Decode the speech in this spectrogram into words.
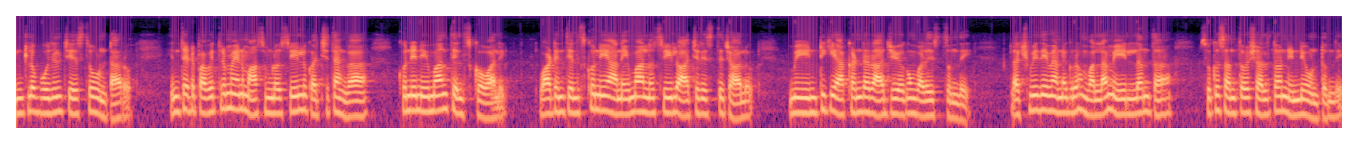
ఇంట్లో పూజలు చేస్తూ ఉంటారు. ఇంతటి పవిత్రమైన మాసంలో స్త్రీలు ఖచ్చితంగా కొన్ని నియమాలు తెలుసుకోవాలి. వాటిని తెలుసుకొని ఆ నియమాలను స్త్రీలు ఆచరిస్తే చాలు. మీ ఇంటికి అఖండ రాజయోగం వరిస్తుంది. లక్ష్మీదేవి అనుగ్రహం వల్ల మీ ఇల్లంతా సుఖ సంతోషాలతో నిండి ఉంటుంది.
